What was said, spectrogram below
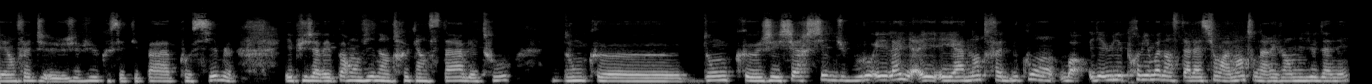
et en fait, j'ai vu que c'était pas possible. Et puis, j'avais pas envie d'un truc instable et tout. Donc, euh, donc euh, j'ai cherché du boulot. Et là, y a, et, et, à Nantes, fait, du coup, on, bon, il y a eu les premiers mois d'installation à Nantes. On arrivait en milieu d'année.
